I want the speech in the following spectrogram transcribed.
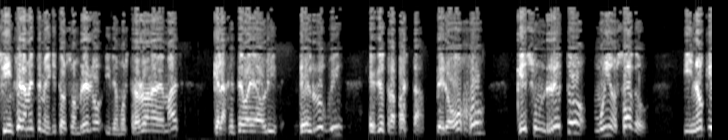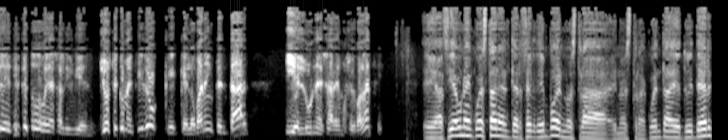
sinceramente me quito el sombrero y demostraron además que la gente de Valladolid del rugby es de otra pasta. Pero ojo, que es un reto muy osado y no quiere decir que todo vaya a salir bien. Yo estoy convencido que lo van a intentar y el lunes haremos el balance. Eh, hacía una encuesta en el tercer tiempo en nuestra en nuestra cuenta de Twitter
